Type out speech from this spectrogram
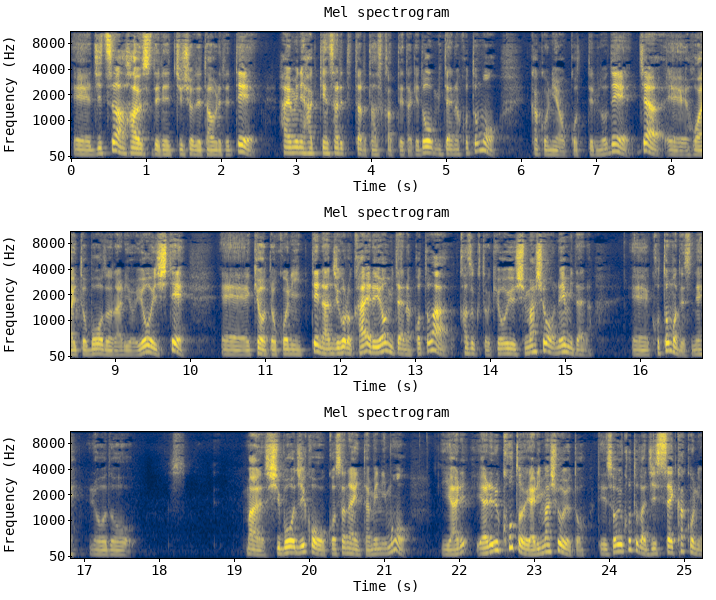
えー、実はハウスで熱中症で倒れてて早めに発見されてたら助かってたけどみたいなことも過去には起こってるので、じゃあ、えー、ホワイトボードなりを用意して、えー、今日どこに行って何時頃帰るよみたいなことは家族と共有しましょうねみたいな、えー、こともですね、労働、まあ死亡事故を起こさないためにも、やれ、やれることをやりましょうよと。で、そういうことが実際過去に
